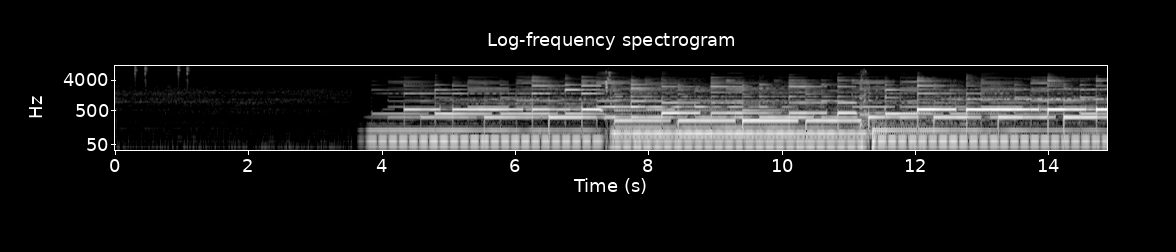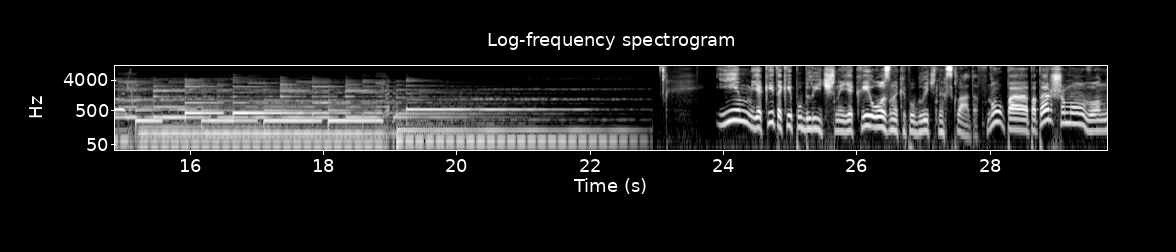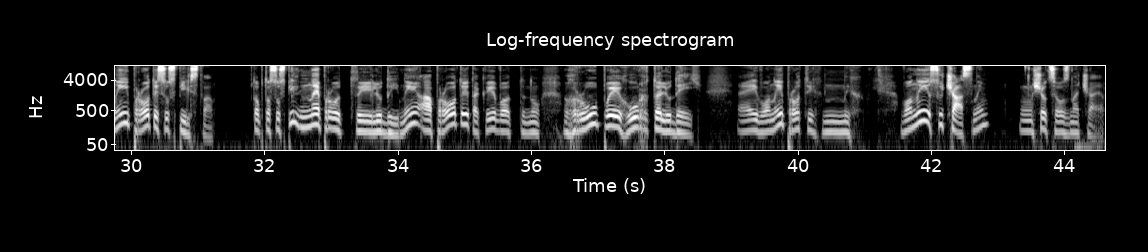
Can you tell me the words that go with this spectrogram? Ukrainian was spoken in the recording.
І який такий публічний, які ознаки публічних складів? Ну, по- по-першому, вони проти суспільства. Тобто суспіль не проти людини, а проти таки от, ну, групи, гурта людей. Е, І вони проти них. Вони сучасні. Що це означає?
